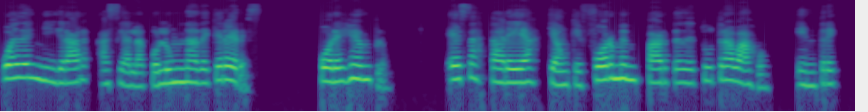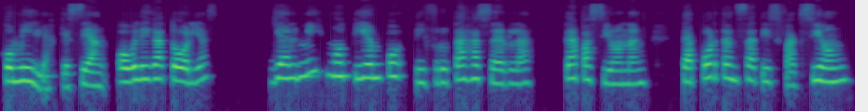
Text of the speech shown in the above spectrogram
pueden migrar hacia la columna de quereres. Por ejemplo, esas tareas que aunque formen parte de tu trabajo, entre comillas, que sean obligatorias y al mismo tiempo disfrutas hacerlas, te apasionan, te aportan satisfacción,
